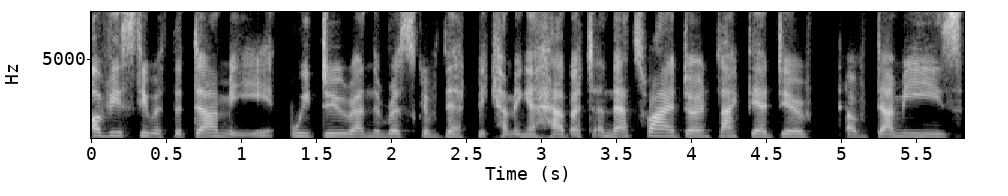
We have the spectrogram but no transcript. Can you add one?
obviously, with the dummy, we do run the risk of that becoming a habit. And that's why I don't like the idea of, of dummies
